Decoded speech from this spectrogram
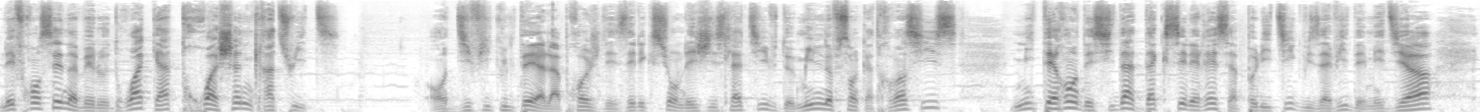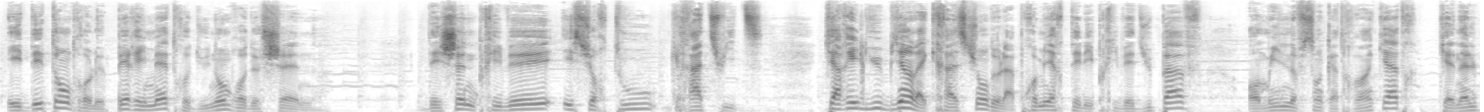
les Français n'avaient le droit qu'à trois chaînes gratuites. En difficulté à l'approche des élections législatives de 1986, Mitterrand décida d'accélérer sa politique vis-à-vis des médias et d'étendre le périmètre du nombre de chaînes des chaînes privées et surtout gratuites. Car il y eut bien la création de la première télé privée du PAF en 1984, Canal+,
